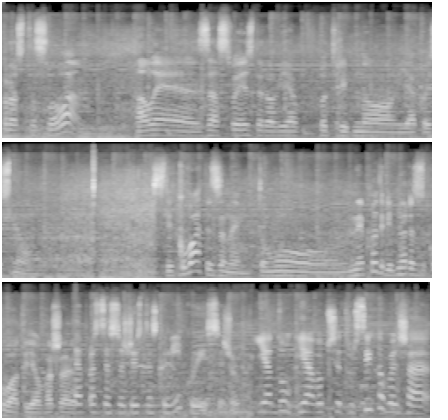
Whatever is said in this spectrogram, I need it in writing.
просто слова, але за своє здоров'я потрібно якось ну, слідкувати за ним, тому не потрібно ризикувати, я вважаю. Я просто сажусь на скамейку і сижу. Я, дум... я вообще трусиха большая.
